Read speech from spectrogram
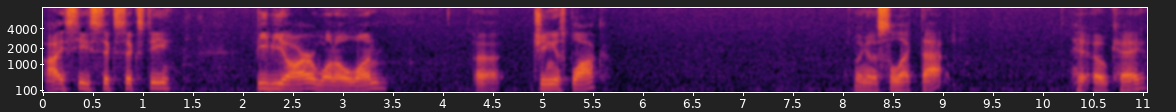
IC660 BBR 101 uh, Genius block. I'm going to select that, hit OK.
